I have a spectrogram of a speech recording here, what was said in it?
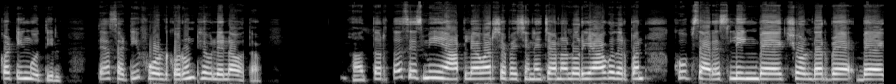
कटिंग होतील. त्यासाठी फोल्ड करून ठेवलेला होता. तर तसेच मी आपल्या वर्षा फॅशन या चॅनलवर या अगोदर पण खूप साऱ्या स्लिंग बॅग शोल्डर बॅ bag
